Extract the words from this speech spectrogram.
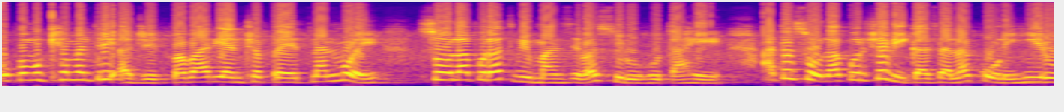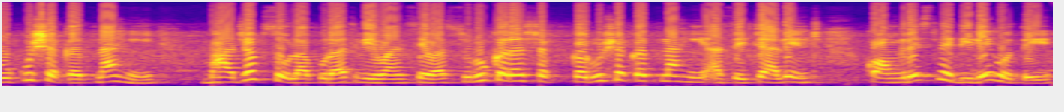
उपमुख्यमंत्री अजित पवार यांच्या प्रयत्नांमुळे सोलापुरात विमानसेवा सुरू होत आहे. आता सोलापूरच्या विकासाला कोणीही रोखू शकत नाही भाजप सोलापुरात विमानसेवा सुरू कर शक- करू शकत नाही असे चॅलेंज काँग्रेसने दिले होते.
